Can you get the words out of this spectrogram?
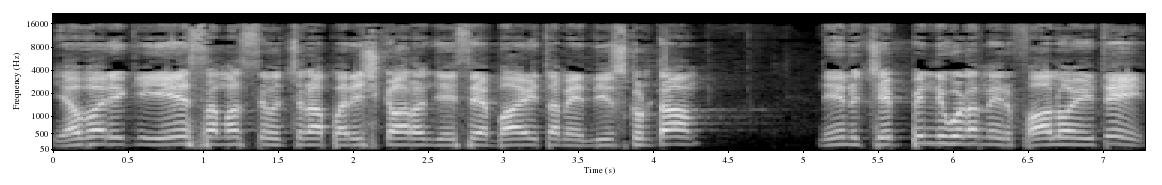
ఎవరికి ఏ సమస్య వచ్చినా పరిష్కారం చేసే బాధ్యత మేము తీసుకుంటాం. నేను చెప్పింది కూడా మీరు ఫాలో అయితే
